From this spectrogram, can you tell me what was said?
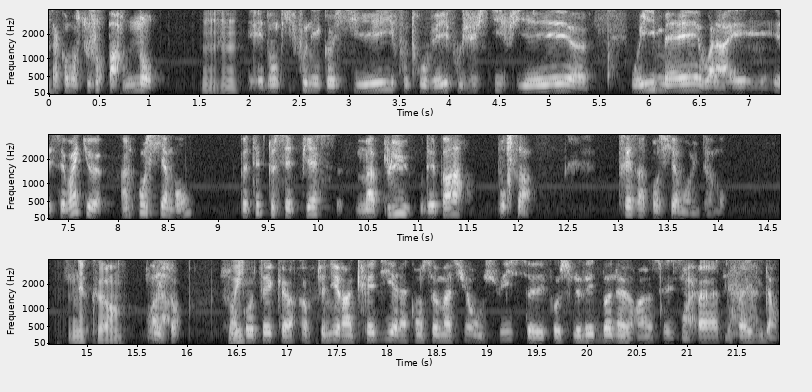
ça commence toujours par non. Mhm. Et donc, il faut négocier, il faut trouver, il faut justifier. euh, oui, mais voilà. Et, et c'est vrai que inconsciemment, peut-être que cette pièce m'a plu au départ pour ça. Très inconsciemment, évidemment. D'accord. Voilà. Oui, sans, sans Oui. compter qu'obtenir un crédit à la consommation en Suisse, il faut se lever de bonne heure. Hein. C'est Ouais. pas, évident.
